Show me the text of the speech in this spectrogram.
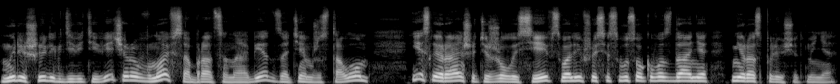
Мы решили к девяти вечера вновь собраться на обед за тем же столом, если раньше тяжелый сейф, свалившийся с высокого здания, не расплющит меня.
